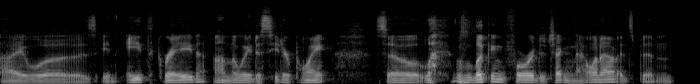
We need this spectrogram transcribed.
I was in eighth grade on the way to Cedar Point. So, looking forward to checking that one out. It's been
